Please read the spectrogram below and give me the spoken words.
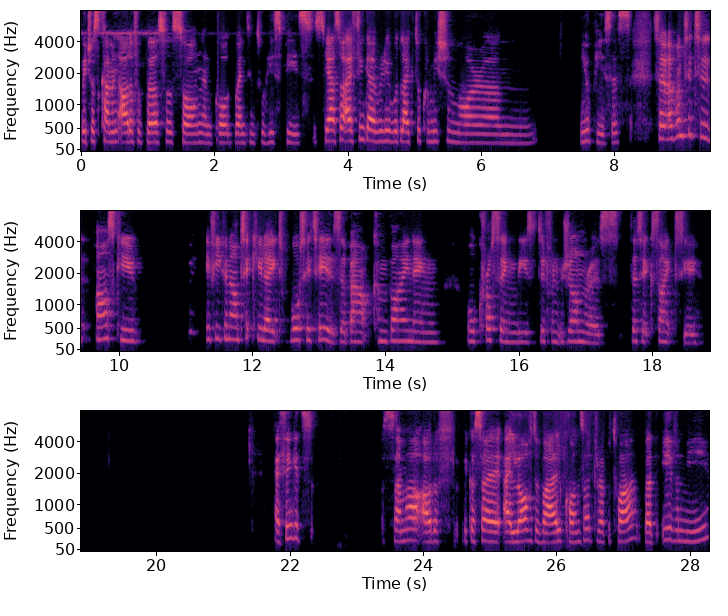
which was coming out of a personal song and go, went into his piece. So, yeah, so I think I really would like to commission more um, new pieces. So I wanted to ask you if you can articulate what it is about combining or crossing these different genres that excites you. I think it's somehow out of because I, I love the viol consort repertoire, but even me,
